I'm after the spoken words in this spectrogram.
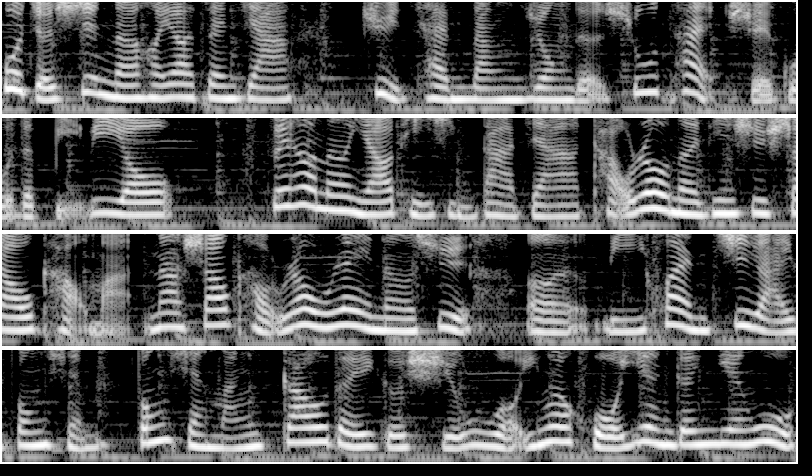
或者是呢，哈要增加聚餐当中的蔬菜水果的比例哦。最后呢，也要提醒大家，烤肉呢一定是烧烤嘛。那烧烤肉类呢是呃罹患致癌风险风险蛮高的一个食物哦，因为火焰跟烟雾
